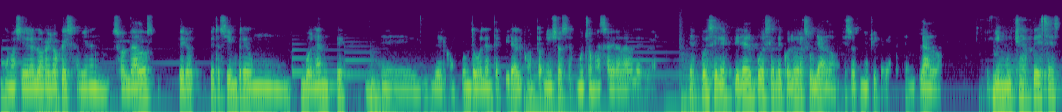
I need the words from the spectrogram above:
La mayoría de los relojes vienen soldados, pero, pero siempre un volante del conjunto volante espiral con tornillos es mucho más agradable de ver. Después el espiral puede ser de color azulado, eso significa que está templado. Y muchas veces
